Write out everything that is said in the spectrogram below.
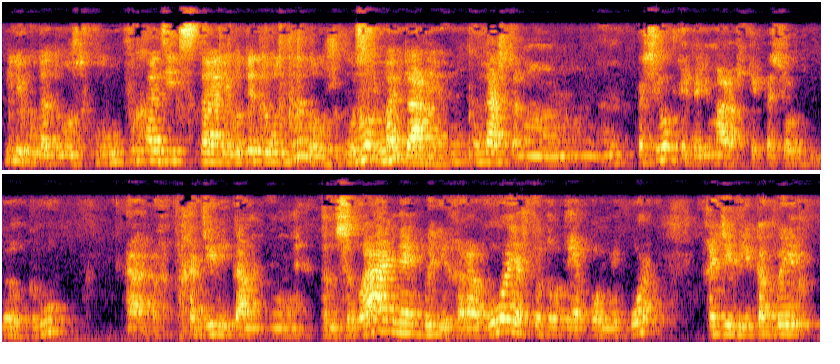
или куда-то, может, в клуб выходить стали. Вот это вот было уже после Ну, ну победы? да, у нас там в поселке, это Ямаровский поселок, был клуб, а, ходили там танцевальные, были хоровое, что-то вот я помню, хор, ходили, и как бы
